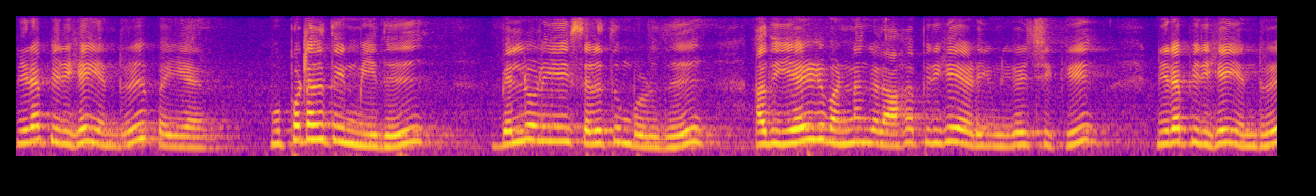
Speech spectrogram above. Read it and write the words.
நிறப்பிரிகை என்று பெயர். முப்பட்டகத்தின் மீது வெள்ளொளியை செலுத்தும் பொழுது அது ஏழு வண்ணங்களாக பிரிகை அடையும் நிகழ்ச்சிக்கு நிறப்பிரிகை என்று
